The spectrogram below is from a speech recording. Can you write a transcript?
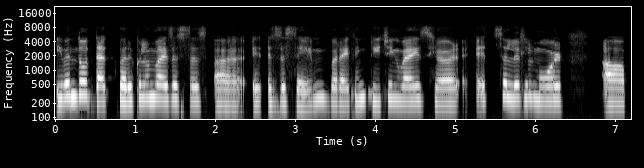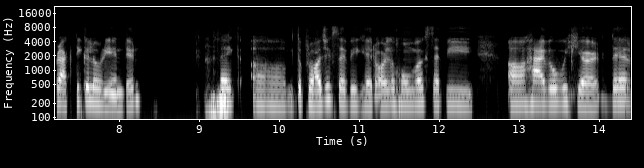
even though that curriculum wise is is, uh, is the same, but I think teaching wise here it's a little more uh, practical oriented. Mm-hmm. Like um, the projects that we get or the homeworks that we uh, have over here, they're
